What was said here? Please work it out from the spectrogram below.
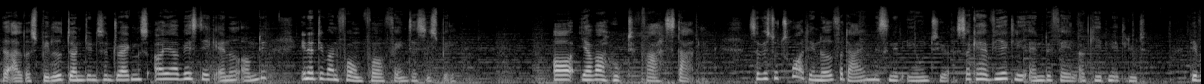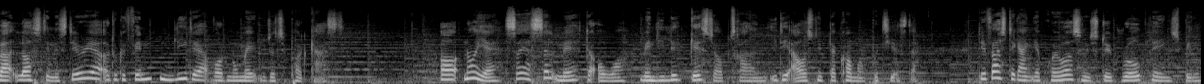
havde aldrig spillet Dungeons and Dragons, og jeg vidste ikke andet om det, end at det var en form for fantasyspil. Og jeg var hugt fra starten. Så hvis du tror, det er noget for dig med sådan et eventyr, så kan jeg virkelig anbefale at give den et lyt. Det var Lost in Asteria, og du kan finde den lige der, hvor du normalt lytter til podcast. Og når ja, så er jeg selv med derover med en lille gæsteoptræden i det afsnit, der kommer på tirsdag. Det er første gang, jeg prøver sådan et stykke roleplaying-spil,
